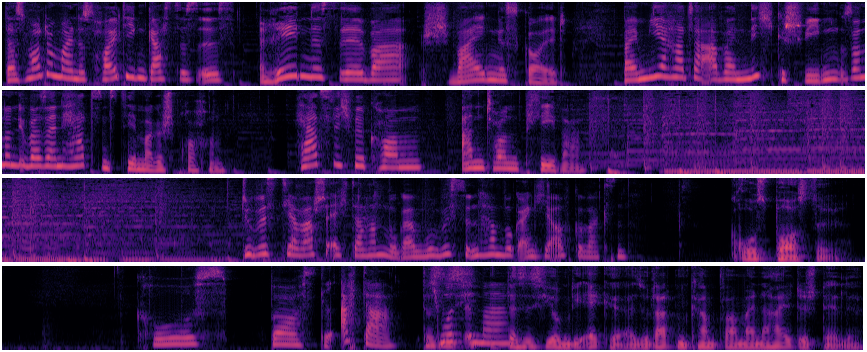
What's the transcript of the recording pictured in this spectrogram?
Das Motto meines heutigen Gastes ist Reden ist Silber, Schweigen ist Gold. Bei mir hat er aber nicht geschwiegen, sondern über sein Herzensthema gesprochen. Herzlich willkommen, Anton Plewer. Du bist ja waschechter Hamburger. Wo bist du in Hamburg eigentlich aufgewachsen? Großborstel. Großborstel. Ach da. Das, ich muss ist, immer. das ist hier um die Ecke. Also Lattenkamp war meine Haltestelle.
